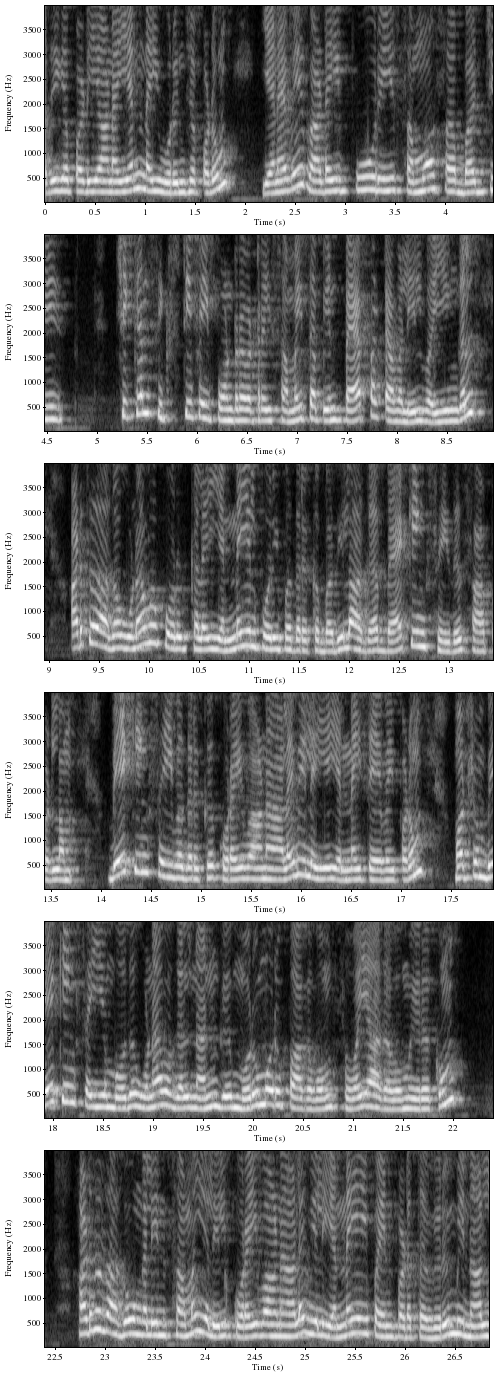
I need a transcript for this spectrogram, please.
அதிகப்படியான எண்ணெய் உறிஞ்சப்படும். எனவே vada puri samosa bajji chicken sixty five போன்றவற்றை சமைத்த பின் பேப்பர் டவலில் வையுங்கள். அடுத்ததாக உணவுப் பொருட்களை எண்ணெயில் பொரிப்பதற்கு பதிலாக பேக்கிங் செய்து சாப்பிடலாம். பேக்கிங் செய்வதற்கு குறைவான அளவிலேயே எண்ணெய் தேவைப்படும். மற்றும் பேக்கிங் செய்யும் போது உணவுகள் நன்கு மொறுமொறுப்பாகவும் சுவையாகவும் இருக்கும். அடுத்ததாக உங்களின் சமையலில் குறைவான அளவில் எண்ணெயை பயன்படுத்த விரும்பினால்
